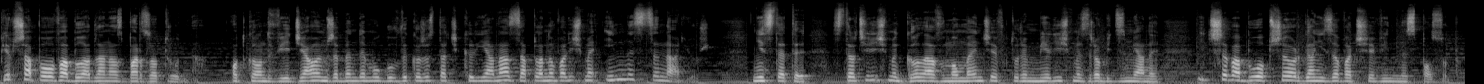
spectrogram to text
Pierwsza połowa była dla nas bardzo trudna. Odkąd wiedziałem, że będę mógł wykorzystać Kliana, zaplanowaliśmy inny scenariusz. Niestety, straciliśmy gola w momencie, w którym mieliśmy zrobić zmiany i trzeba było przeorganizować się w inny sposób.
